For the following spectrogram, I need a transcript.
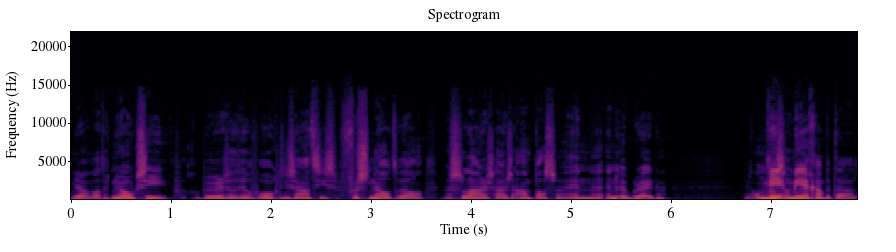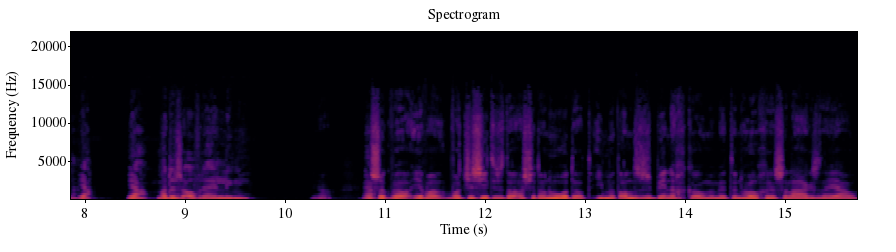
Ja. Maar wat ik nu ook zie gebeuren is dat heel veel organisaties versneld wel een salarishuis aanpassen en, eh, en upgraden. Meer, ze- meer gaan betalen. Ja. Ja, maar dus over de hele linie. Ja. Dat is ook wel, ja, maar wat je ziet is dat als je dan hoort dat iemand anders is binnengekomen met een hogere salaris dan jou,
